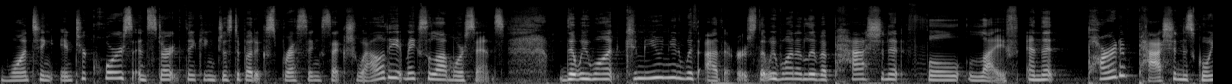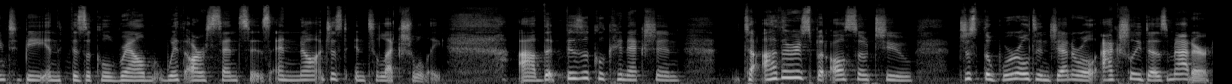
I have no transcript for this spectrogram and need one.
wanting intercourse and start thinking just about about expressing sexuality, it makes a lot more sense. That we want communion with others, that we want to live a passionate, full life, and that part of passion is going to be in the physical realm with our senses and not just intellectually. Uh, that physical connection to others, but also to just the world in general actually does matter,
